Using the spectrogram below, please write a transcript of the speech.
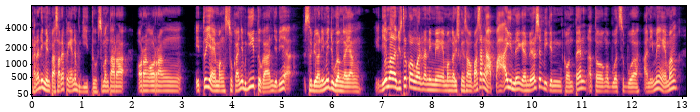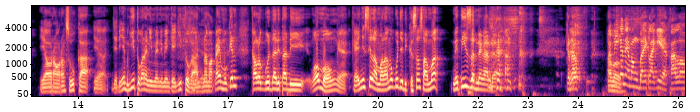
Karena demand pasarnya pengennya begitu. Sementara orang-orang itu ya emang sukanya begitu kan. Jadi ya studio anime juga nggak yang dia malah justru kalau ngeluarin anime yang emang gak disukain sama pasar ngapain ya kan dia harusnya bikin konten atau ngebuat sebuah anime yang emang ya orang-orang suka ya jadinya begitu kan anime-anime yang kayak gitu kan nah makanya mungkin kalau gue dari tadi ngomong ya kayaknya sih lama-lama gue jadi kesel sama netizen yang ada kenapa Tapi Apa? kan emang baik lagi ya kalau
